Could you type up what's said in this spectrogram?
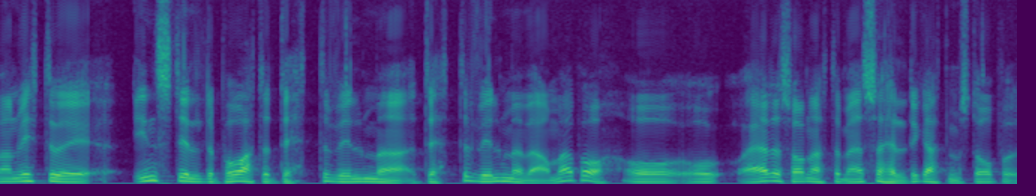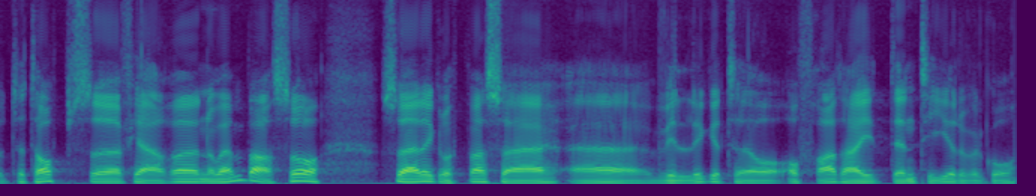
vanvittig innstilte på at dette vil, vi, dette vil vi være med på. Og, og, er det sånn at vi er så heldige at vi står på, til topps 4.11, eh, så, så er det grupper som er, er villige til å ofre den tida det vil gå.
